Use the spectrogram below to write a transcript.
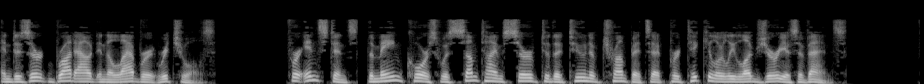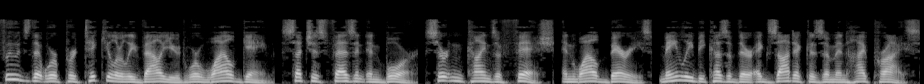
and dessert brought out in elaborate rituals. For instance, the main course was sometimes served to the tune of trumpets at particularly luxurious events. Foods that were particularly valued were wild game, such as pheasant and boar, certain kinds of fish, and wild berries, mainly because of their exoticism and high price.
